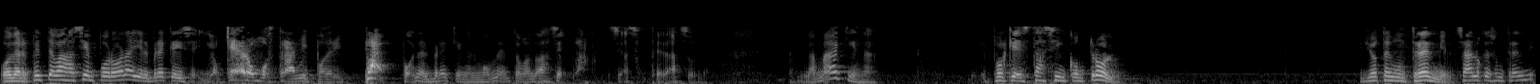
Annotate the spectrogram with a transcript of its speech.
O de repente vas a 100 por hora y el breque dice, yo quiero mostrar mi poder y pone el breque en el momento cuando hace, se hace pedazos. La máquina, porque está sin control. Yo tengo un treadmill, ¿saben lo que es un treadmill?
